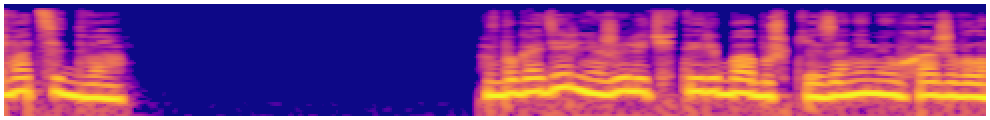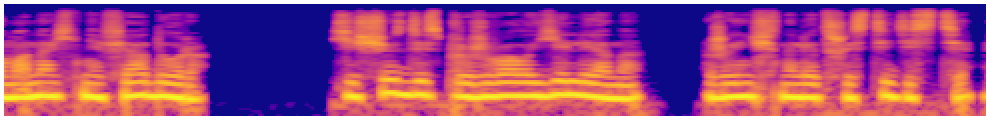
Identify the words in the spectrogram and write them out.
22. В богадельне жили четыре бабушки, за ними ухаживала монахиня Феодора. Еще здесь проживала Елена, женщина лет 60.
